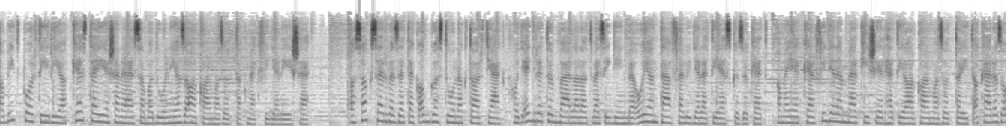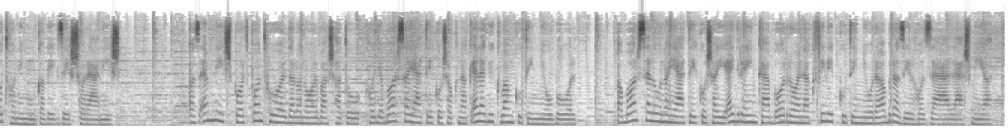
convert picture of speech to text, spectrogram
A Bitport írja, kezd teljesen elszabadulni az alkalmazottak megfigyelése. A szakszervezetek aggasztónak tartják, hogy egyre több vállalat vesz igénybe olyan távfelügyeleti eszközöket, amelyekkel figyelemmel kísérheti alkalmazottait akár az otthoni munkavégzés során is. Az m4sport.hu oldalon olvasható, hogy a Barca játékosoknak elegük van Coutinho-ból. A Barcelona játékosai egyre inkább orrolnak Filip Coutinho-ra a brazil hozzáállás miatt.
